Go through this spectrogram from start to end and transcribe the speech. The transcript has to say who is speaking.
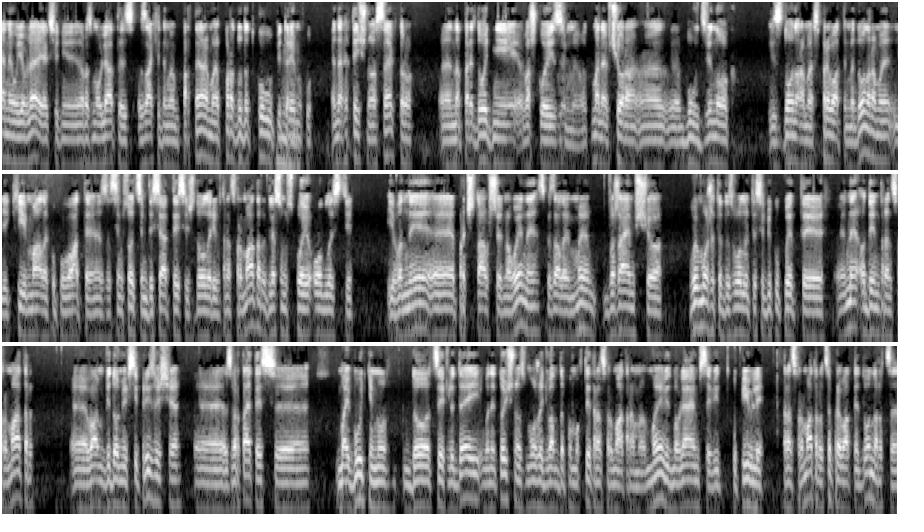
Speaker 1: Я не уявляю, як сьогодні розмовляти з західними партнерами про додаткову підтримку енергетичного сектору е, напередодні важкої зими. От мене вчора е, був дзвінок із донорами, з приватними донорами, які мали купувати за 770 тисяч доларів трансформатор для Сумської області. І вони, е, прочитавши новини, сказали: ми вважаємо, що ви можете дозволити собі купити не один трансформатор. Е, Вам відомі всі прізвища. Е, Звертайтесь е, в майбутньому до цих людей. Вони точно зможуть вам допомогти трансформаторами. Ми відмовляємося від купівлі трансформатору. Це приватний донор, це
